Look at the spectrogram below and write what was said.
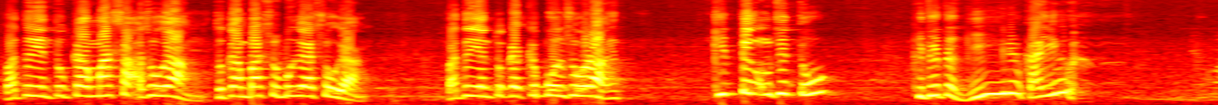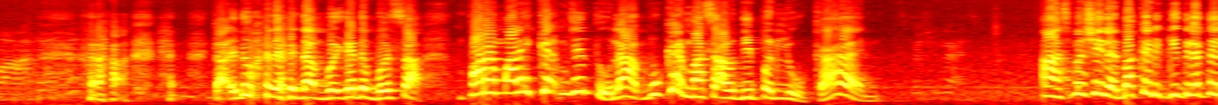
Lepas tu yang tukang masak seorang. Tukang basuh beras seorang. Lepas tu yang tukang kebun seorang. Kita tengok macam tu. Kita kata gila kaya. tak itu nak buat kata besar. Para malaikat macam tu lah. Bukan masalah diperlukan. Ah, ha, special Bahkan kita kata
